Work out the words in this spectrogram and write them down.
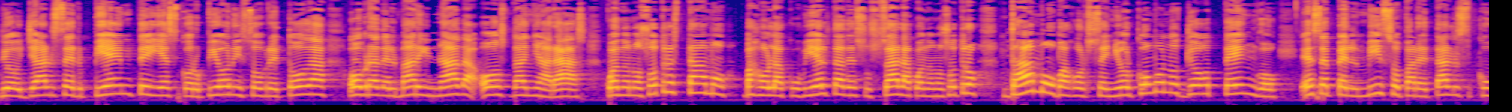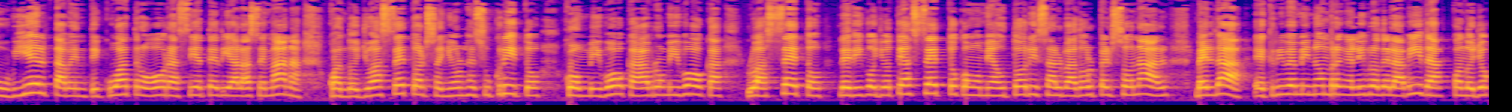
de hollar serpiente y escorpión y sobre toda obra del mar y nada os dañarás. Cuando nosotros estamos bajo la cubierta de su sala, cuando nosotros damos bajo el Señor, ¿cómo yo tengo ese permiso para estar cubierta 24 horas, 7 días a la semana? Cuando yo acepto al Señor Jesucristo con mi boca, abro mi boca, lo acepto, le digo yo te acepto como mi autor y salvador personal, ¿verdad? Escribe mi nombre en el libro de la vida. Cuando yo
